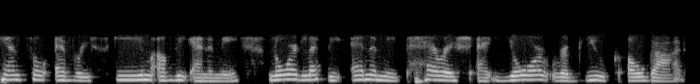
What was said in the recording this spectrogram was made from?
cancel every scheme of the enemy. Lord, let the enemy perish at your rebuke, O God.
